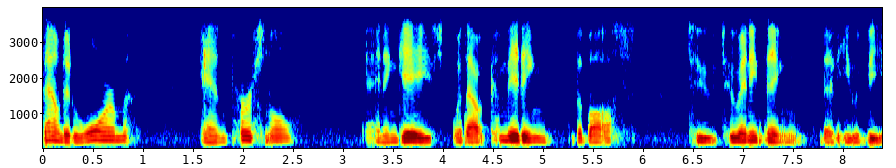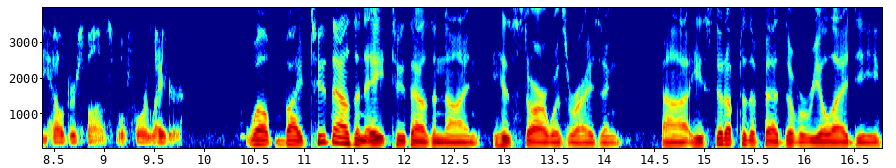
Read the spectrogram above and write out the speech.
sounded warm and personal and engaged without committing the boss to to anything that he would be held responsible for later. Well, by 2008, 2009, his star was rising. Uh, he stood up to the feds over Real ID,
